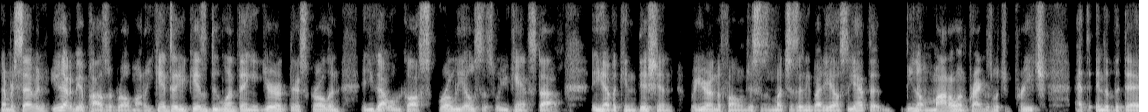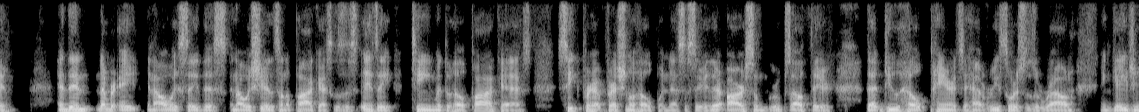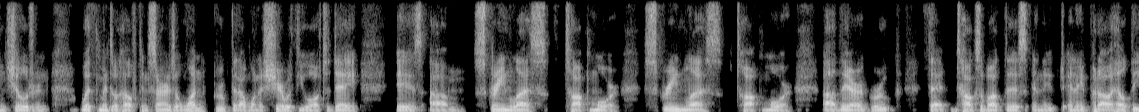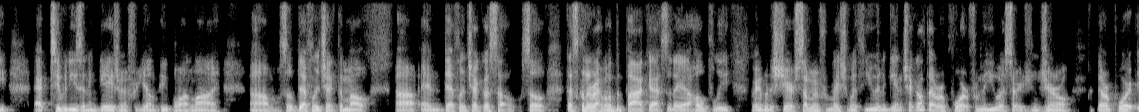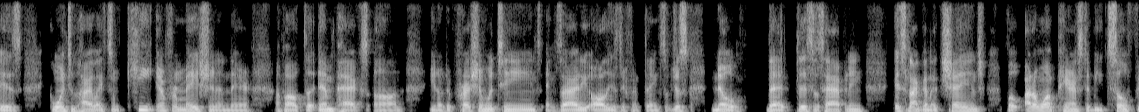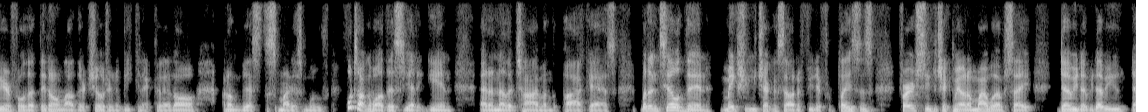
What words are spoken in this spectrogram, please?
Number seven, you got to be a positive role model. You can't tell your kids to do one thing and you're there scrolling and you got what we call scroliosis where you can't stop. And you have a condition where you're on the phone just as much as anybody else. So you have to, you know, model and practice what you preach at the end of the day. And then number eight, and I always say this and I always share this on the podcast because this is a teen mental health podcast. Seek professional help when necessary. There are some groups out there that do help parents and have resources around engaging children with mental health concerns. And one group that I want to share with you all today is um, Screen Less, Talk More. Screen Less, Talk More. Uh, they are a group that talks about this and they and they put out healthy activities and engagement for young people online. Um, so definitely check them out uh, and definitely check us out. So that's going to wrap up the podcast today. I hopefully we're able to share some information with you. And again check out that report from the u.s surgeon general. That report is going to highlight some key information in there about the impacts on you know depression with teens anxiety all these different things. So just know that this is happening. It's not going to change, but I don't want parents to be so fearful that they don't allow their children to be connected at all. I don't think that's the smartest move. We'll talk about this yet again at another time on the podcast. But until then, make sure you check us out in a few different places. First, you can check me out on my website, www.jegna.org.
